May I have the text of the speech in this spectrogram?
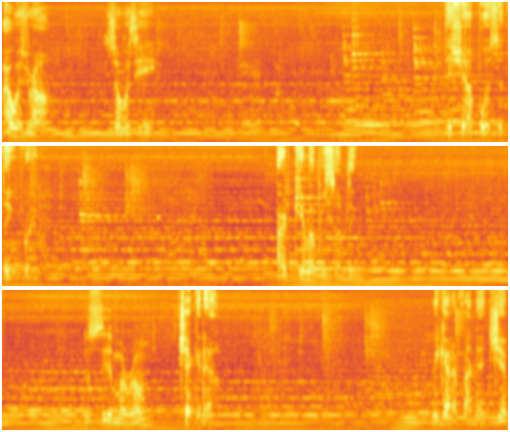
I was wrong. So was he. This shop was the thing for him. Art came up with something. You see Lucia Marone? Check it out. We gotta find that chip.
